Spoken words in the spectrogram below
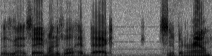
I was gonna say, might as well head back. Snooping around.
